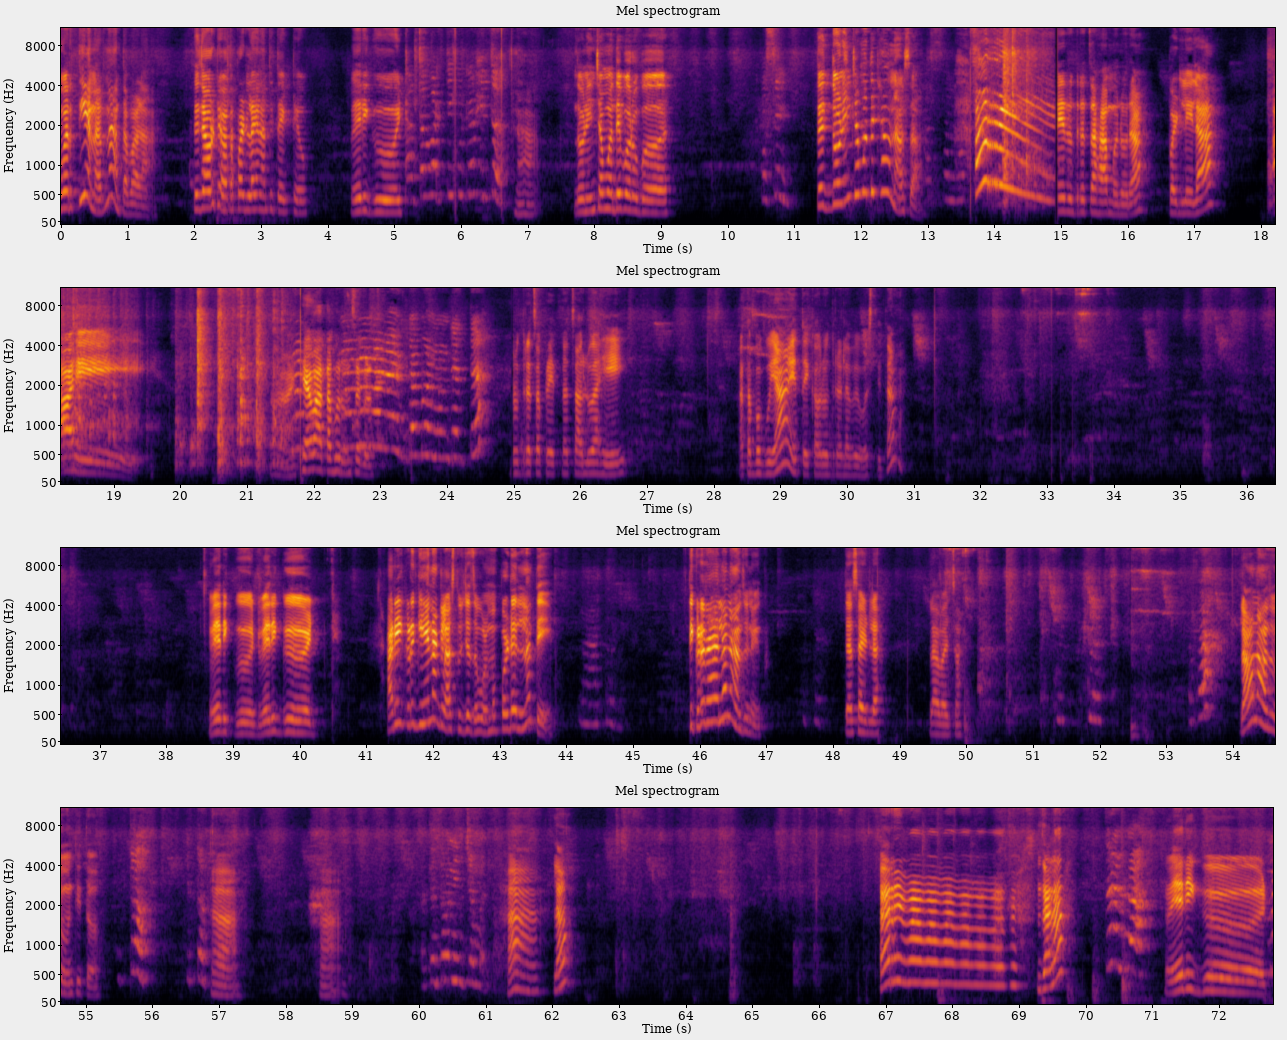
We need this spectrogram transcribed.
वरती येणार ना आता बाळा. त्याच्यावर ठेव आता पडलाय ना तिथे एक ठेव. व्हेरी गुड हा. दोन्हींच्या मध्ये बरोबर. ते दोन्हींच्या मध्ये ठेव ना असा. अरे! रुद्रचा हा मनोरा पडलेला आहे. ठेवा आता भरून सगळं. रुद्राचा प्रयत्न चालू आहे. आता बघूया येते का रुद्राला व्यवस्थित हा? व्हेरी गुड व्हेरी गुड अरे इकडे घे ना ग्लास तुझ्या जवळ मग पडेल ना ते. तिकडे राहिला ना अजून एक? त्या साईडला लावायचा. लाव ना अजून तिथं. हां हा. हा. हा लाव. अरे वा वा वा वा वा वा वा. झाला? व्हेरी गुड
